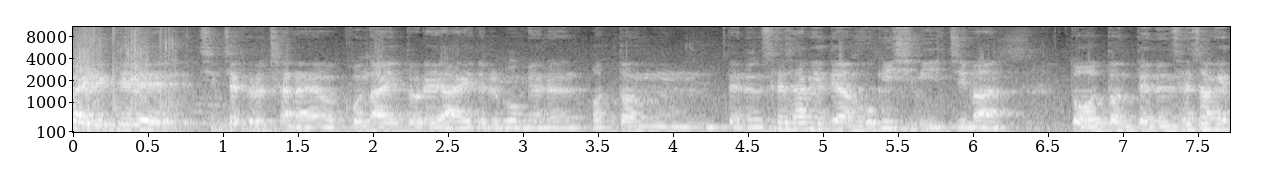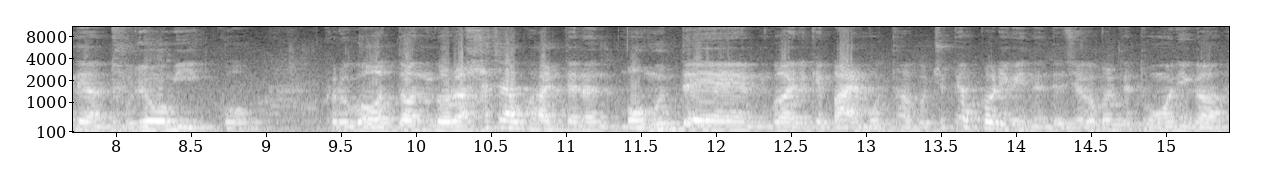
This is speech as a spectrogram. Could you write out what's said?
뭔가 이렇게 진짜 그렇잖아요. 그 나이 또래 아이들을 보면은 어떤 때는 세상에 대한 호기심이 있지만 또 어떤 때는 세상에 대한 두려움이 있고 그리고 어떤 거를 하자고 할 때는 머뭇댐과 이렇게 말 못하고 쭈뼛거림이 있는데 제가 볼 때 동원이가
